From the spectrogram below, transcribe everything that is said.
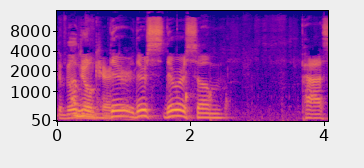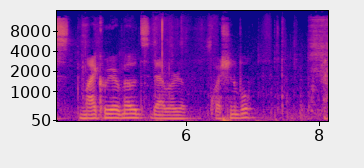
The I build your own character. there there's there were some past my career modes that were questionable.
